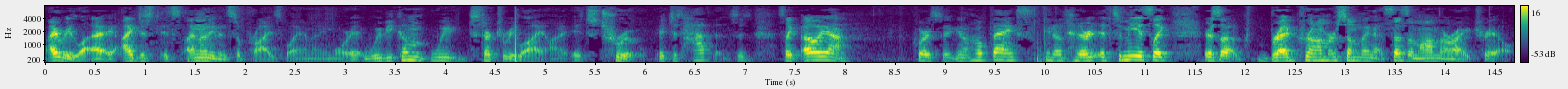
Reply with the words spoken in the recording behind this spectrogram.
I rely. I, I just it's I'm not even surprised by them anymore. It, we become we start to rely on it. It's true. It just happens. It's, it's like oh yeah, of course you know. Oh thanks. You know there, it, to me it's like there's a breadcrumb or something that says I'm on the right trail.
